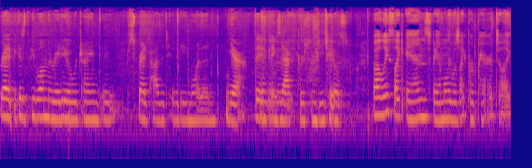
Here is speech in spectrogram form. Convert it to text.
Right, because the people on the radio were trying to spread positivity more than Yeah. the Negative. exact gruesome details. But at least like Anne's family was like prepared to like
